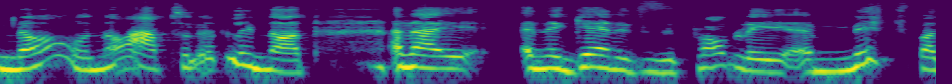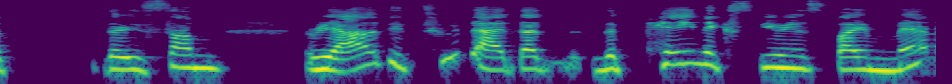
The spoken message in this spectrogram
No, no, absolutely not. And I, and again, it is probably a myth, but there is some reality to that that the pain experienced by men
